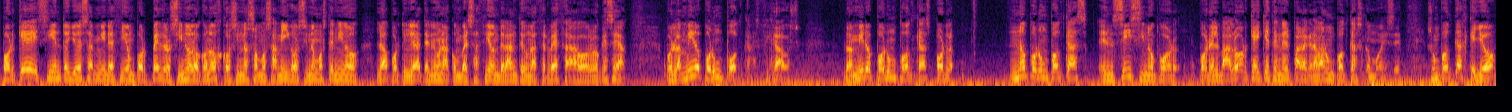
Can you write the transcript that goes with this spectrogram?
¿Por qué siento yo esa admiración por Pedro si no lo conozco, si no somos amigos, si no hemos tenido la oportunidad de tener una conversación delante de una cerveza o lo que sea? Pues lo admiro por un podcast, fijaos. Lo admiro por un podcast, por no por un podcast en sí, sino por, por el valor que hay que tener para grabar un podcast como ese. Es un podcast que yo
